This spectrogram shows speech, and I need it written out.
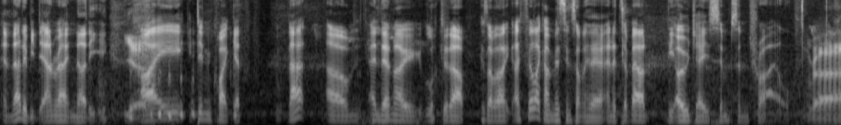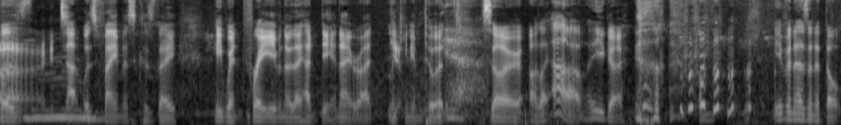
and that'd be downright nutty. Yeah. I didn't quite get that, um, and then I looked it up because I'm like, I feel like I'm missing something there, and it's about the O.J. Simpson trial Right. because that was famous because they he went free even though they had DNA right linking him to it. Yeah. So I was like, ah, there you go. Um, even as an adult,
